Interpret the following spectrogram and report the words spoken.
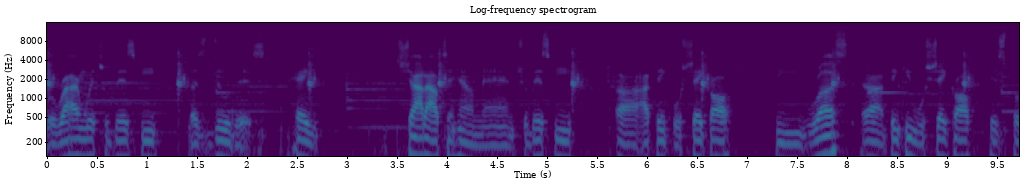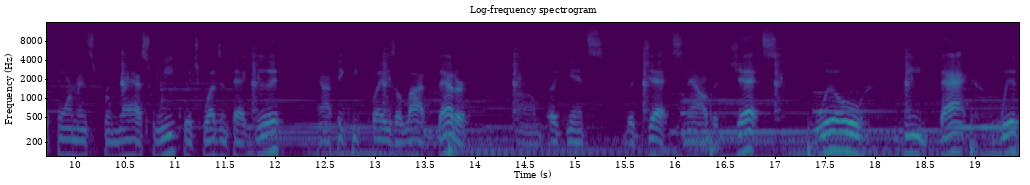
We're riding with Trubisky. Let's do this." Hey, shout out to him, man. Trubisky, uh, I think will shake off the rust. Uh, I think he will shake off his performance from last week, which wasn't that good, and I think he plays a lot better um, against the Jets. Now the Jets will be back with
